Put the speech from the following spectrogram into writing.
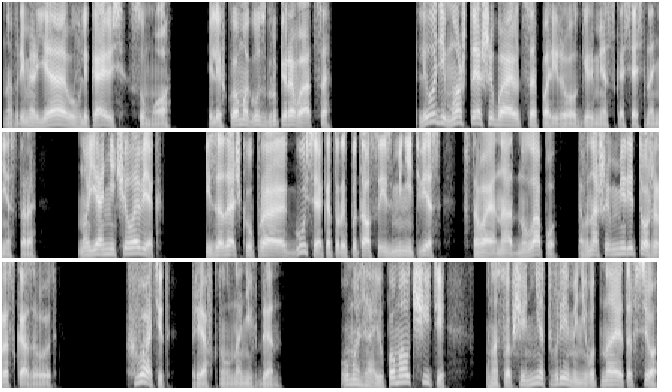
Например, я увлекаюсь сумо и легко могу сгруппироваться. «Люди, может, и ошибаются», — парировал Гермес, косясь на Нестора. «Но я не человек. И задачку про гуся, который пытался изменить вес, вставая на одну лапу, в нашем мире тоже рассказывают». «Хватит!» — рявкнул на них Дэн. «Умоляю, помолчите. У нас вообще нет времени вот на это все.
